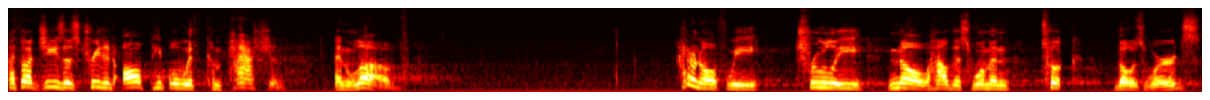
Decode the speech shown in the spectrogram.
I thought Jesus treated all people with compassion and love. I don't know if we truly know how this woman took those words.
